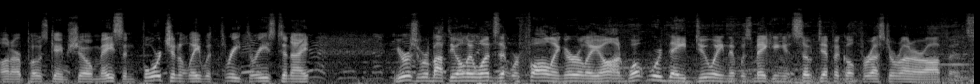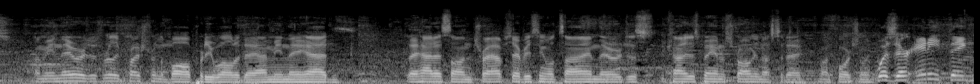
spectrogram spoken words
on our post-game show. Mason, fortunately, with three threes tonight, yours were about the only ones that were falling early on. What were they doing that was making it so difficult for us to run our offense? I mean, they were just really pressuring the ball pretty well today. I mean, they had they had us on traps every single time. They were just kind of just being strong in us today, unfortunately. Was there anything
